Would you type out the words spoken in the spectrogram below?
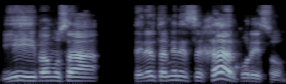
Y vamos a tener también el cejar por eso.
